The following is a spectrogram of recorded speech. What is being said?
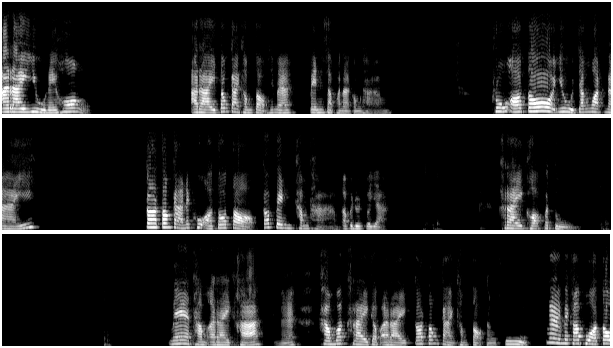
อะไรอยู่ในห้อง อะไรต้องการคำตอบใช่ไหมเป็นสรรพนามคำถาม รูออโต้อยู่จังหวัดไหน ก็ต้องการให้ครูออโต้ตอบ ก็เป็นคำถามเอาไปดูตัวอย่าง ใครเคาะประตู แม่ทำอะไรคะเห็นไหมคำว่าใครกับอะไรก็ต้องการคำตอบทั้งคู่ ง่ายไหมครับครูออโต้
